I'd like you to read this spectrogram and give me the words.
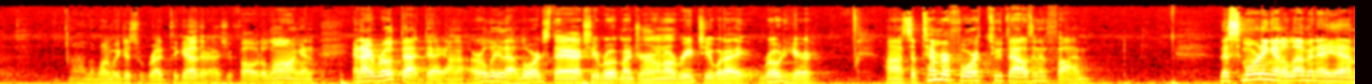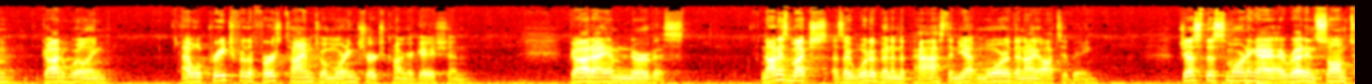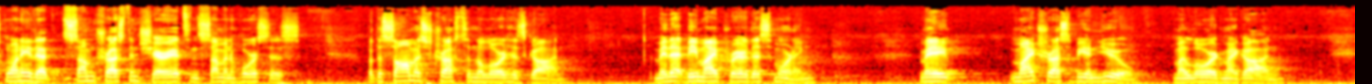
uh, the one we just read together as you followed along. And, and I wrote that day, uh, early that Lord's Day. I actually wrote my journal, and I'll read to you what I wrote here. Uh, September 4th, 2005. This morning at 11 a.m., God willing, I will preach for the first time to a morning church congregation. God, I am nervous. Not as much as I would have been in the past, and yet more than I ought to be. Just this morning, I read in Psalm 20 that some trust in chariots and some in horses, but the psalmist trusts in the Lord his God. May that be my prayer this morning. May my trust be in you, my Lord, my God.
